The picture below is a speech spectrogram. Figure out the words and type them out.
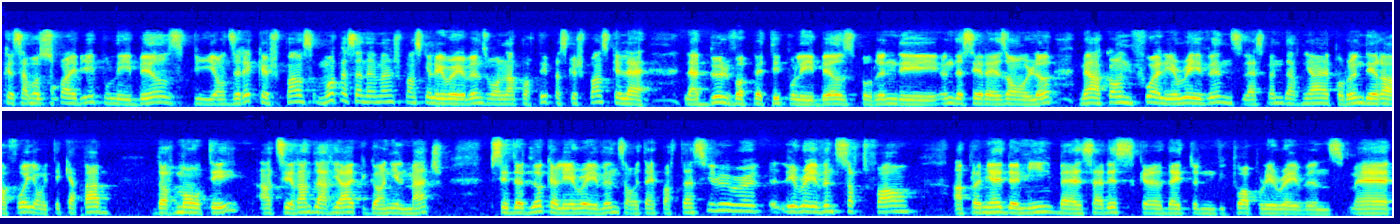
que ça va super bien pour les Bills, puis on dirait que je pense, moi personnellement, je pense que les Ravens vont l'emporter parce que je pense que la, la bulle va péter pour les Bills pour une, des, une de ces raisons-là. Mais encore une fois, les Ravens, la semaine dernière, pour une des rares fois, ils ont été capables de remonter en tirant de l'arrière puis gagner le match. C'est de là que les Ravens, ça va être important. Si les Ravens sortent fort, en première demi, ben, ça risque d'être une victoire pour les Ravens. Mais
